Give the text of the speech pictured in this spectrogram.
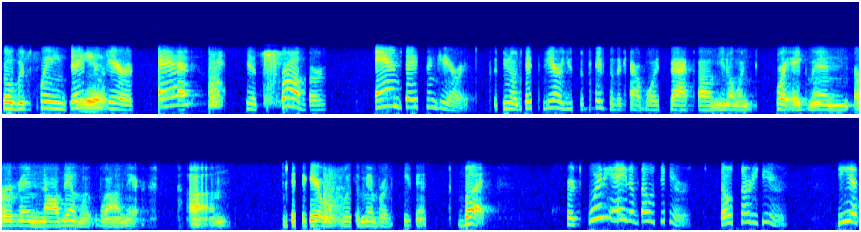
So between Jason Yes. Garrett's dad, his brother, and Jason Garrett, you know, Jason Garrett used to play for the Cowboys back, um, you know, when Troy Aikman, Irvin, and all them were, were on there. Um, Jason Garrett was a member of the defense. But for 28 of those years, those 30 years, he has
